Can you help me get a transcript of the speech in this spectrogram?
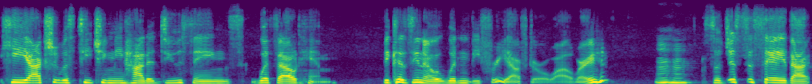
he actually was teaching me how to do things without him because you know it wouldn't be free after a while right? Mm-hmm. so just to say that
